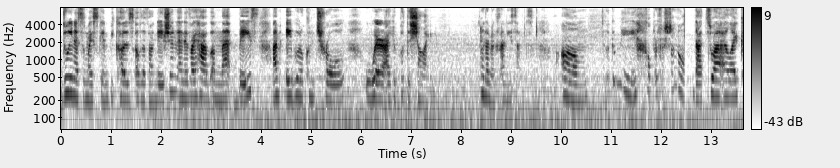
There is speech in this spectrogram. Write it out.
dewiness of my skin because of the foundation. And if I have a matte base I'm able to control where I can put the shine. If that makes any sense. Um look at me how professional. That's why I like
